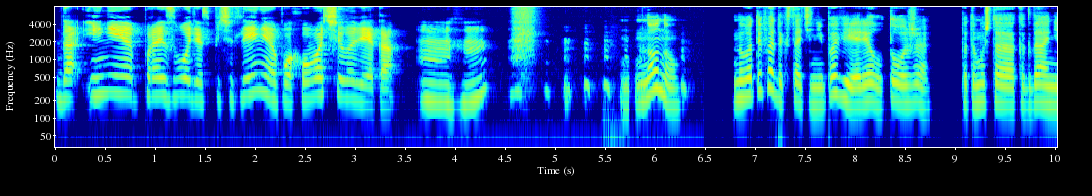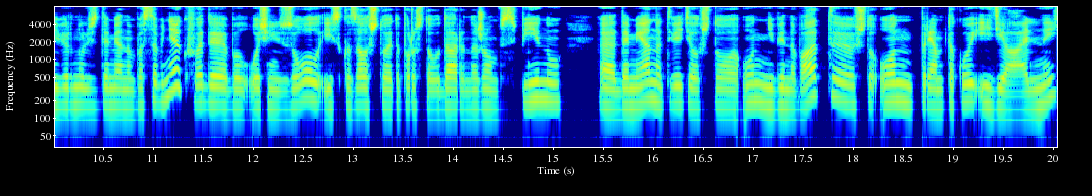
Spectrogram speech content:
Да, и не производит впечатление плохого человека. Ну-ну. Ну вот и Феде, кстати, не поверил тоже. Потому что, когда они вернулись с Дамианом в особняк, Феде был очень зол и сказал, что это просто удар ножом в спину. Э, Дамиан ответил, что он не виноват, э, что он прям такой идеальный.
